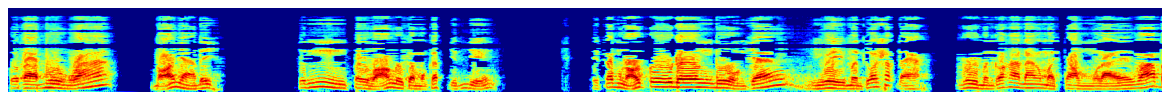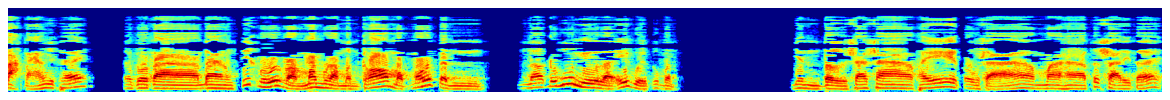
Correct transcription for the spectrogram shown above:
cô ta buồn quá bỏ nhà đi tính từ bỏ người chồng một cách vĩnh viễn. Thì trong nỗi cô đơn, buồn, chán, vì mình có sắc đẹp, vì mình có khả năng mà chồng lại quá bạc đạo như thế, thì cô ta đang tiếc nuối và mong rằng mình có một mối tình nó đúng như là ý nguyện của mình. Nhìn từ xa xa, thấy tôn xã maha tích xa đi tới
